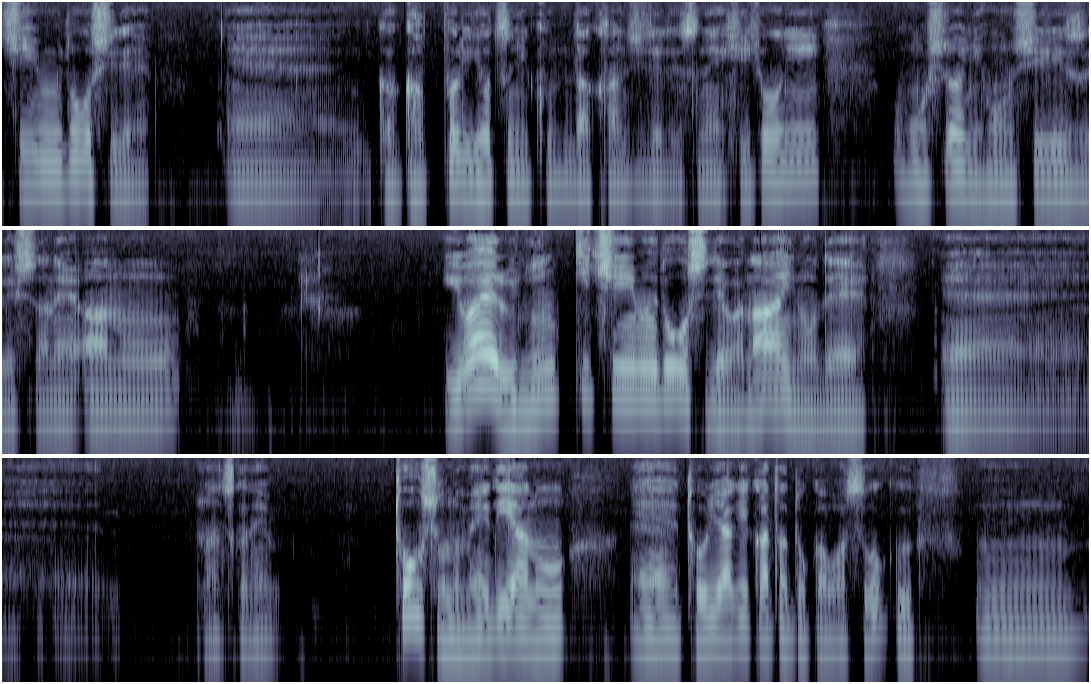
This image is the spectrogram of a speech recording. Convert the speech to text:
チーム同士で、えー、ががっぷり四つに組んだ感じでですね、非常に面白い日本シリーズでしたね。あの、いわゆる人気チーム同士ではないので、えー、なんですかね、当初のメディアの、えー、取り上げ方とかはすごく、うーん、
